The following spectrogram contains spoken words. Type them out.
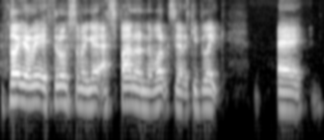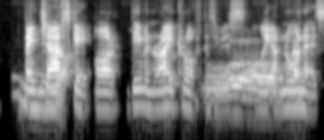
I thought you were going to throw something out, a spanner in the works there. It could be like uh, Bencharski or Damon Rycroft, as he was Whoa, later known but- as.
